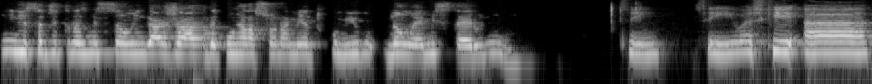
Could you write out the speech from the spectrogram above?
em lista de transmissão engajada com relacionamento comigo, não é mistério nenhum. Sim, sim. Eu acho que uh,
